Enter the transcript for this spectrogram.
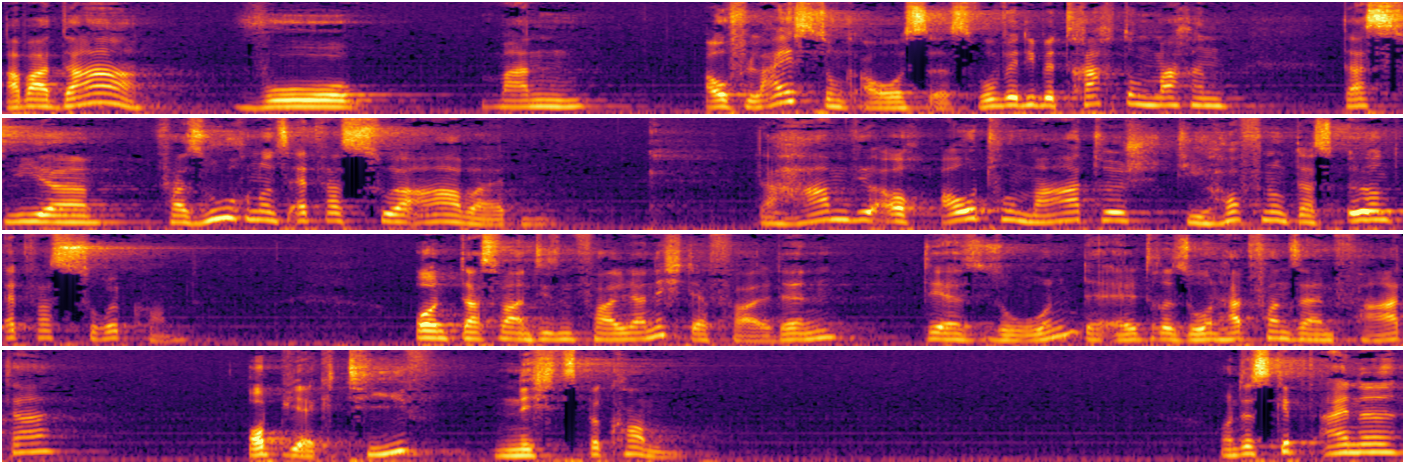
Aber da, wo man auf Leistung aus ist, wo wir die Betrachtung machen, dass wir versuchen, uns etwas zu erarbeiten, da haben wir auch automatisch die Hoffnung, dass irgendetwas zurückkommt. Und das war in diesem Fall ja nicht der Fall, denn der Sohn, der ältere Sohn, hat von seinem Vater objektiv nichts bekommen. Und es gibt eine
